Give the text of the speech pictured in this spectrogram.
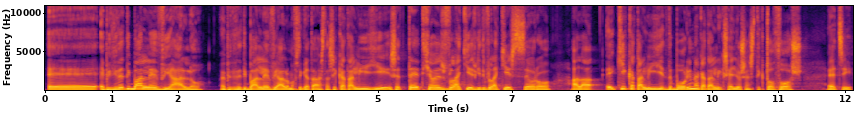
ε, επειδή δεν την παλεύει άλλο, επειδή δεν την παλεύει άλλο με αυτήν την κατάσταση, καταλήγει σε τέτοιες βλακίες. Γιατί βλακίες τις θεωρώ, αλλά εκεί καταλήγει, γιατί δεν μπορεί να καταλήξει αλλιώς ενστικτοδός έτσι,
